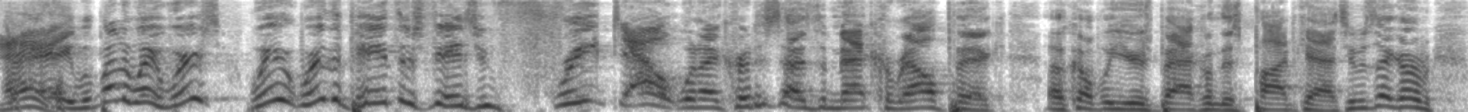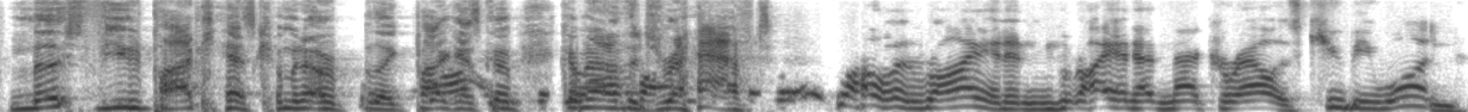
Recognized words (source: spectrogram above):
Hey, but by the way, where's where where are the Panthers fans who freaked out when I criticized the Matt Corral pick a couple years back on this podcast? It was like our most viewed podcast coming out, or like podcast com- coming out of the draft. Following Ryan, and Ryan had Matt Corral as QB one.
